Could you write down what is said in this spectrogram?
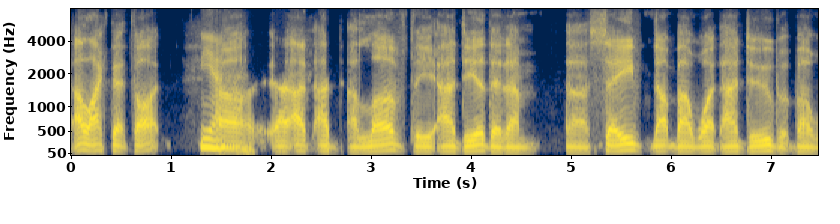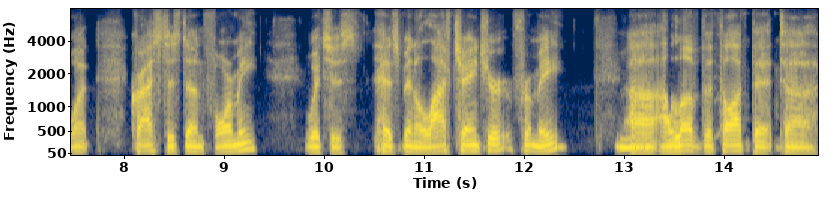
I like that thought. Yeah. Uh, I, I, I love the idea that I'm uh, saved not by what I do, but by what Christ has done for me, which is has been a life changer for me. Mm-hmm. Uh, I love the thought that uh,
